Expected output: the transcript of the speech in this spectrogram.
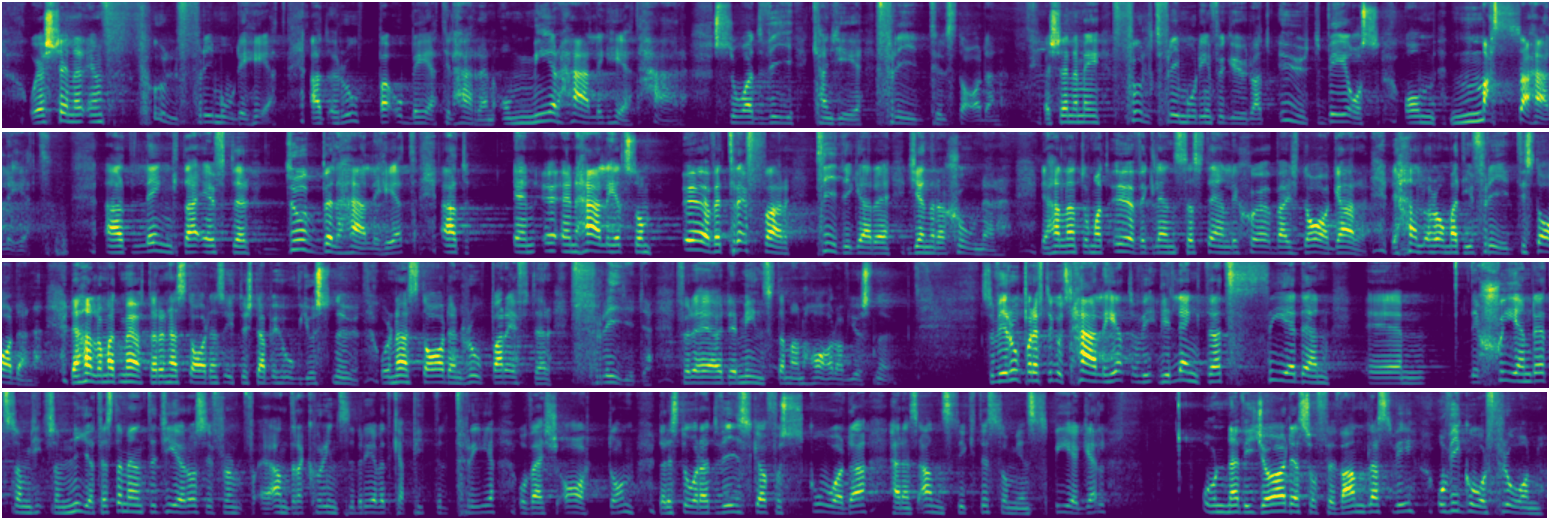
Och jag känner en full frimodighet att ropa och be till Herren om mer härlighet här så att vi kan ge frid till staden. Jag känner mig fullt frimodig inför Gud och att utbe oss om massa härlighet. Att längta efter dubbel härlighet. Att en, en härlighet som överträffar tidigare generationer. Det handlar inte om att överglänsa Stanley Sjöbergs dagar. Det handlar om att ge frid till staden. Det handlar om att möta den här stadens yttersta behov just nu. Och den här staden ropar efter frid. För det är det minsta man har av just nu. Så vi ropar efter Guds härlighet och vi, vi längtar att se den, eh, det skeendet som, som Nya Testamentet ger oss från eh, andra Korintierbrevet kapitel 3 och vers 18. Där det står att vi ska få skåda Herrens ansikte som i en spegel. Och när vi gör det så förvandlas vi och vi går från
